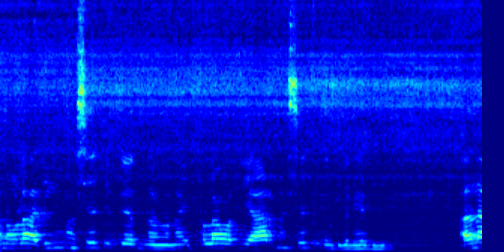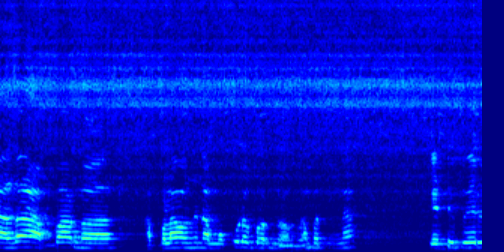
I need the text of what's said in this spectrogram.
உணவில் அதிகமாக சேர்த்துக்கிட்டே இருந்தாங்கன்னா இப்போல்லாம் வந்து யாருமே சேர்த்துக்கிறது கிடையாது. அதனால தான் அப்பாங்க அப்போல்லாம் வந்து நம்ம கூட பிறந்தவங்கலாம் பார்த்திங்கன்னா எட்டு பேர்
